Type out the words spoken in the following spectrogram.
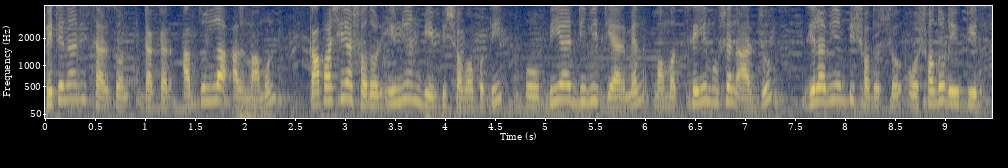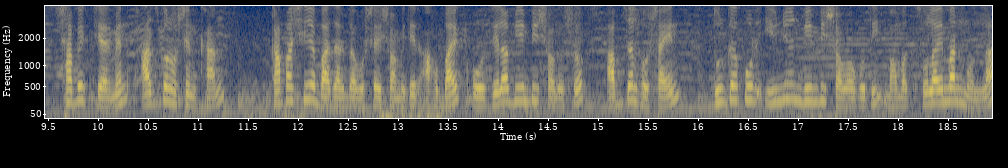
veterinary surgeon ডাক্তার আবদুল্লাহ আল মামুন, কাপাসিয়া সদর ইউনিয়ন বিএনপি সভাপতি ও বিআরডিবি চেয়ারম্যান মোহাম্মদ সেলিম হোসেন আরজু, জেলা বিএনপি সদস্য ও সদর ইউপির সাবেক চেয়ারম্যান আজগর হোসেন খান কাপাসিয়া বাজার ব্যবসায়ী সমিতির আহ্বায়ক ও জেলা বিএনপির সদস্য আফজাল হোসাইন, দুর্গাপুর ইউনিয়ন বিএনপির সভাপতি মোহাম্মদ সোলাইমান মোল্লা,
